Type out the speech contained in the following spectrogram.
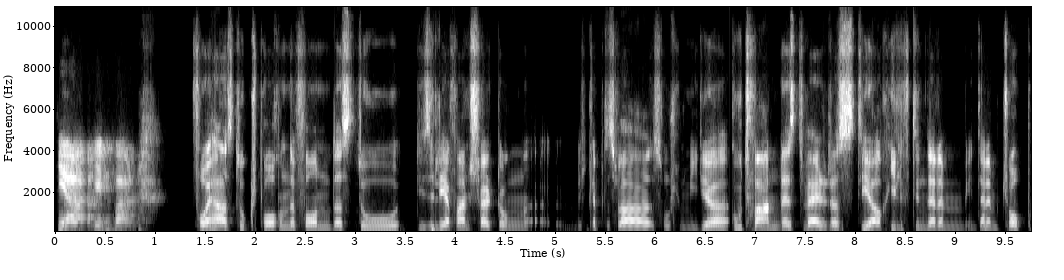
Ja, auf jeden Fall. Vorher hast du gesprochen davon, dass du diese Lehrveranstaltung, äh, ich glaube, das war Social Media, gut fandest, weil das dir auch hilft in deinem, in deinem Job.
